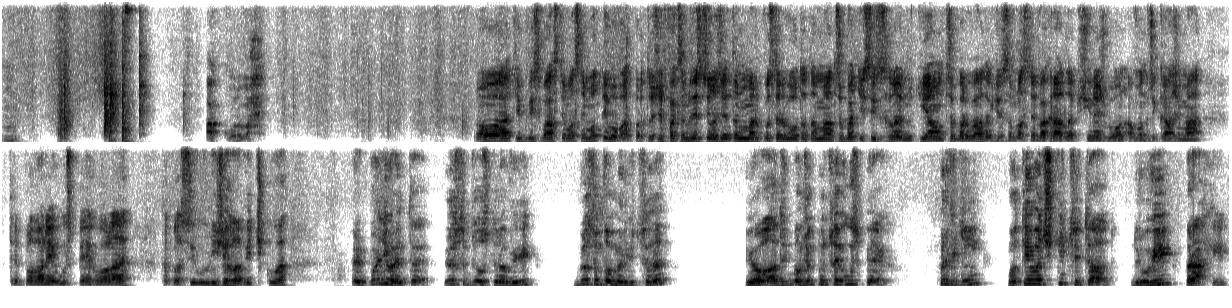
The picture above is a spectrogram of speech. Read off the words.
Hm. A kurva. No a tím bych vás chtěl vlastně motivovat, protože fakt jsem zjistil, že ten Markus Revolta tam má třeba tisíc zhlédnutí, já mám třeba dva, takže jsem vlastně dvakrát lepší než on a on říká, že má triplovaný úspěch, vole, takhle si ulíže hlavičku a Ej, podívejte, já jsem z Ostravy, byl jsem v Americe, jo, a teď vám řeknu, co je úspěch. První, motivační citát, druhý, prachy,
